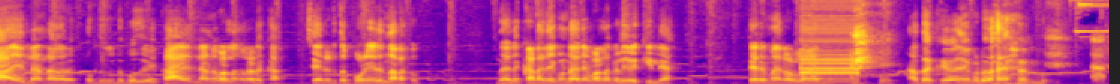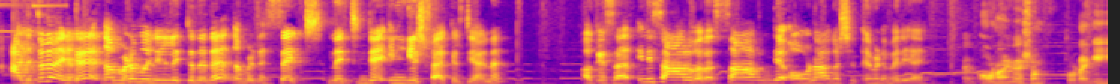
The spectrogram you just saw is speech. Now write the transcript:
കായലിലാണ് ഉണ്ടാകാറ് അതുകൊണ്ട് പൊതുവെ കായലിലാണ് വള്ളങ്ങൾ എടുക്കാം ചിലയിടത്ത് പുഴയിലും നടക്കും. എന്തായാലും കടലെ കൊണ്ടാലും വള്ളംകളി വെക്കില്ല. തിരമാലുള്ള അതൊക്കെ ഞങ്ങളോട് പറയാനുള്ളൂ. അടുത്തതായിട്ട് നമ്മുടെ മുന്നിൽ നിൽക്കുന്നത് നമ്മുടെ സെറ്റ് നെറ്റിന്റെ ഇംഗ്ലീഷ് ഫാക്കൽറ്റിയാണ് ഓക്കെ സാർ ഇനി സാറ് പറ. സാറിന്റെ ഓണാഘോഷം എവിടെ വരെയായി? ഓണാഘോഷം തുടങ്ങി.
